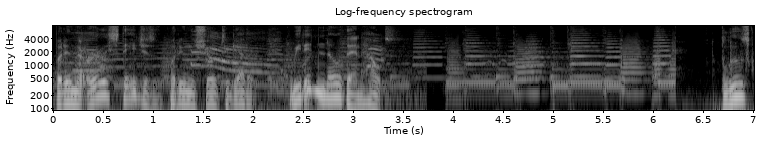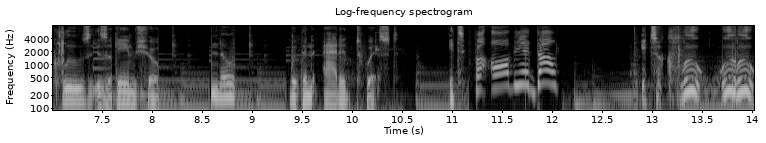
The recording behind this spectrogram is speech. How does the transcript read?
But in the early stages of putting the show together, we didn't know then how. Blues Clues is a game show, no, with an added twist. It's For all the adults. it's a clue, woo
